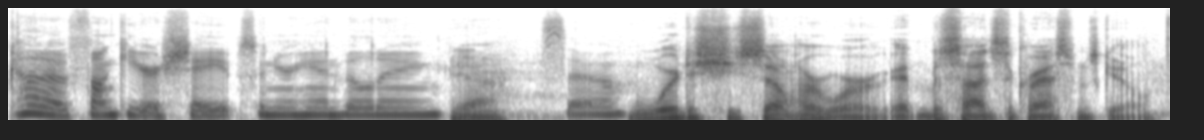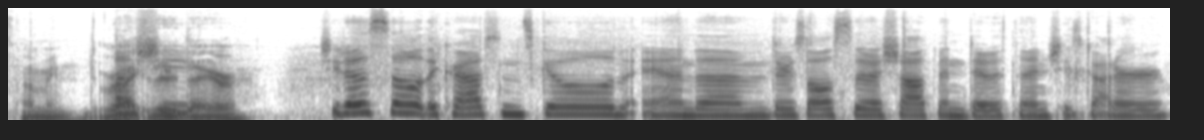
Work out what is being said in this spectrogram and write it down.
kind of funkier shapes when you're hand building. Yeah. So Where does she sell her work eh, besides the Craftsman's Guild? I mean, right there, she- there. She does sell at the Craftsman's Guild, and um, there's also a shop in Dothan. She's got her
